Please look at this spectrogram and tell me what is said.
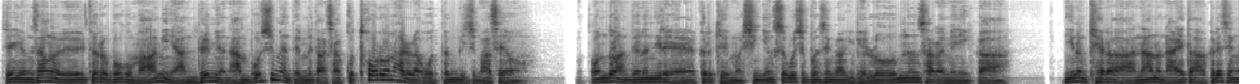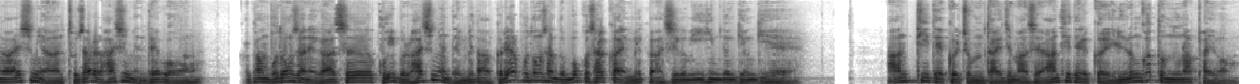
제 영상을 들어보고 마음이 안 들면 안 보시면 됩니다. 자꾸 토론하려고 덤비지 마세요. 돈도 안 되는 일에 그렇게 뭐 신경 쓰고 싶은 생각이 별로 없는 사람이니까 니는 캐라 나는 아니다 그래 생각하시면 투자를 하시면 되고 가까운 부동산에 가서 구입을 하시면 됩니다. 그래야 부동산도 먹고 살 거 아닙니까? 지금 이 힘든 경기에 안티 댓글 좀 달지 마세요. 안티 댓글 읽는 것도 눈 아파요.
